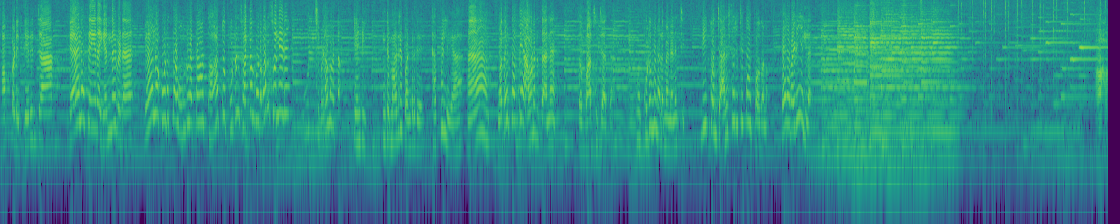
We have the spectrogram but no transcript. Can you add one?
அப்படி தெரிஞ்சா வேலை செய்யற என்ன விட வேலை கொடுத்த உங்களை தான் தாட்டு போட்டுன்னு சட்டம் போடுவான்னு சொல்லிடு. மூச்சு விட மாட்டான். ஏண்டி இந்த மாதிரி பண்றது தப்பு இல்லையா ஆ, முதல் தப்பே அவனது தானே பார் சுஜாதா உன் குடும்ப நிலைமை நினைச்சு நீ கொஞ்சம் அனுசரிச்சு தான் போகணும். வேற வழி இல்ல. ஆஹா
